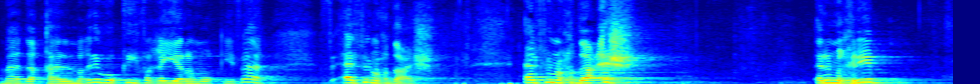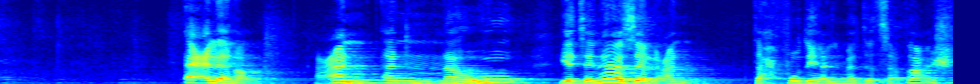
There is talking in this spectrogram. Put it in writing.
ماذا قال المغرب وكيف غير موقفه في 2011 2011 المغرب أعلن عن أنه يتنازل عن تحفظه على المادة 19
